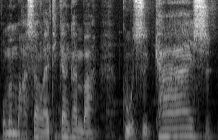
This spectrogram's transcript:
我们马上来听看看吧。故事开始。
